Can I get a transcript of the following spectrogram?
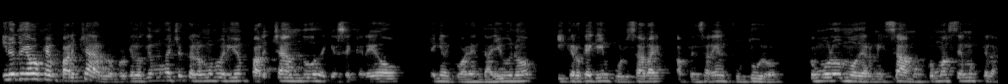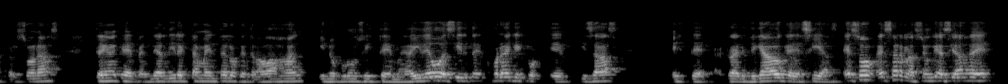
y no tengamos que emparcharlo, porque lo que hemos hecho es que lo hemos venido emparchando desde que se creó en el 41 y creo que hay que impulsar a pensar en el futuro cómo lo modernizamos, cómo hacemos que las personas tengan que depender directamente de lo que trabajan y no por un sistema. Y ahí debo decirte, Jorge, que eh, quizás este, clarificar lo que decías. Eso, esa relación que decías de,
